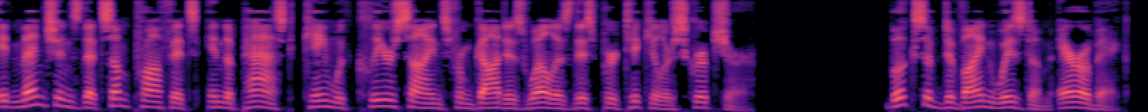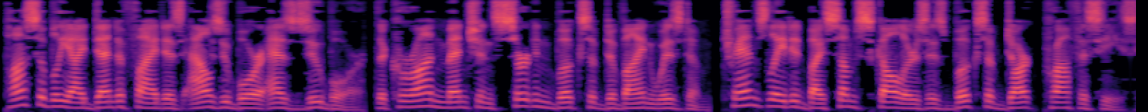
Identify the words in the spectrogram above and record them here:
It mentions that some prophets, in the past, came with clear signs from God as well as this particular scripture. Books of Divine Wisdom Arabic, possibly identified as Al-Zubur as Zubur, the Quran mentions certain books of divine wisdom, translated by some scholars as books of dark prophecies,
